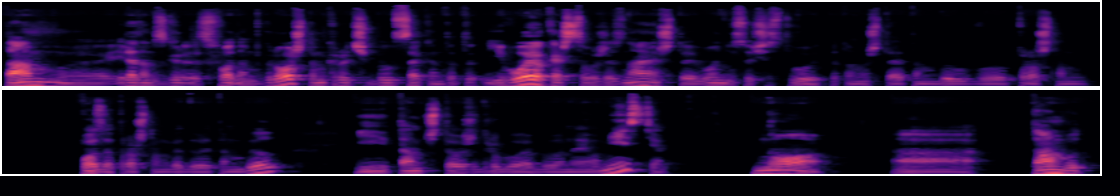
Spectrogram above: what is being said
Там, э, рядом с, с входом в Грош, там, короче, был секонд. Его, я, кажется, уже знаю, что его не существует, потому что я там был в прошлом позапрошлом году я там был, и там что-то уже другое было на его месте. Но а, там вот,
